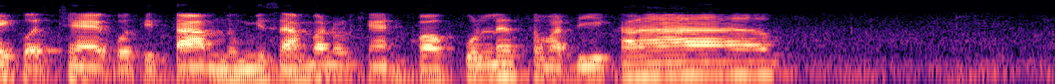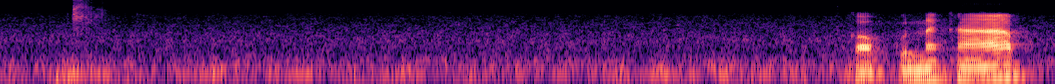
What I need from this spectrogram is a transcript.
ค์ กดแชร์ กดติดตามหนุ่มมีสามบ้านนนแคนขอบคุณและสวัสดีครับขอบคุณนะครับ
